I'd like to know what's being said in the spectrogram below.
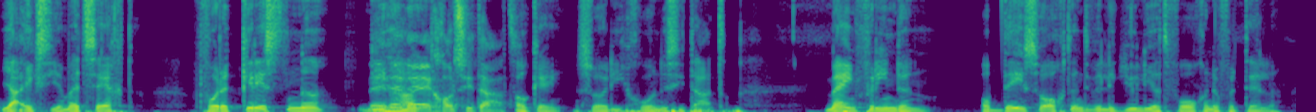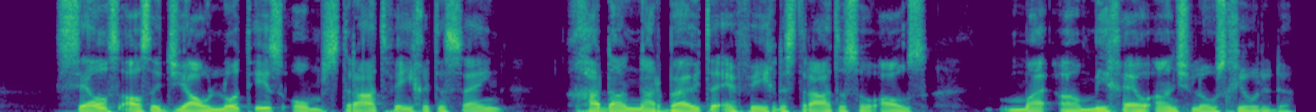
Ja, ik zie hem. Het zegt, voor de christenen... Die Nee, nee, hard- nee, gewoon citaat. Oké, sorry, gewoon een citaat. Mijn vrienden, op deze ochtend wil ik jullie het volgende vertellen. Zelfs als het jouw lot is om straatveger te zijn, ga dan naar buiten en veeg de straten zoals Ma- uh, Michael Angelo schilderde.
